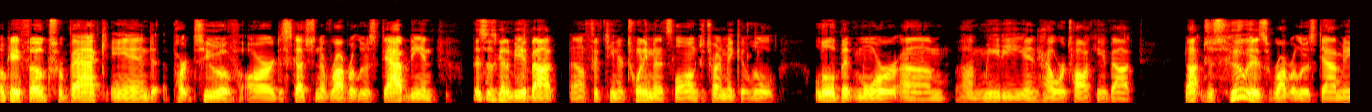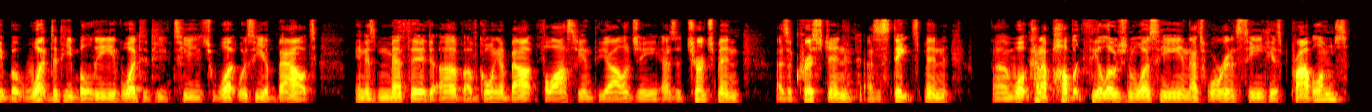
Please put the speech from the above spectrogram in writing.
Okay, folks, we're back and part two of our discussion of Robert Lewis Dabney, and this is going to be about uh, 15 or 20 minutes long to try to make it a little, a little bit more um, uh, meaty in how we're talking about not just who is Robert Lewis Dabney, but what did he believe, what did he teach, what was he about in his method of, of going about philosophy and theology as a churchman, as a Christian, as a statesman, uh, what kind of public theologian was he, and that's where we're going to see his problems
